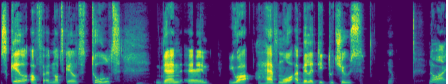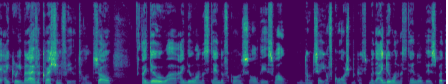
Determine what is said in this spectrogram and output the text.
skill of uh, not skills tools then um, you are have more ability to choose Yeah, No, I, I agree, but I have a question for you, Ton. So, I do uh, I do understand, of course, all this. Well, don't say of course, because but I do understand all this. But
